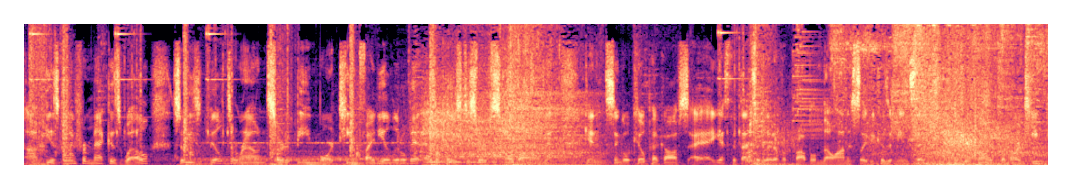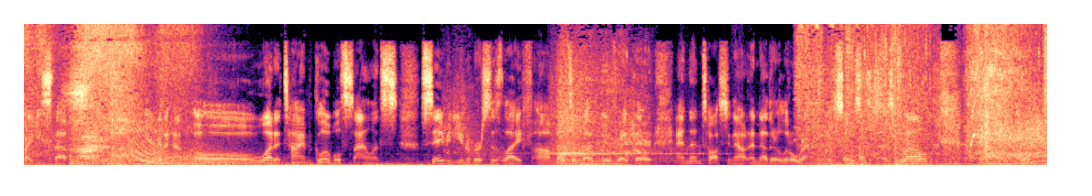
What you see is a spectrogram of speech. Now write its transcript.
Um, he is going for mech as well, so he's built around sort of being more team fighty a little bit as opposed to sort of snowballing and getting single kill pickoffs. I, I, guess that that's a bit of a problem though, honestly, because it means that if you're going for more team fighty stuff, you're gonna have oh what a timed global silence, saving Universe's life. Um, that's a bud move right there, and then tossing out another little Reckoning of Souls as well. oh,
